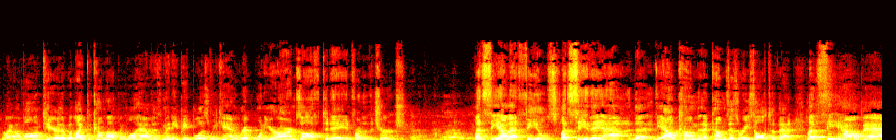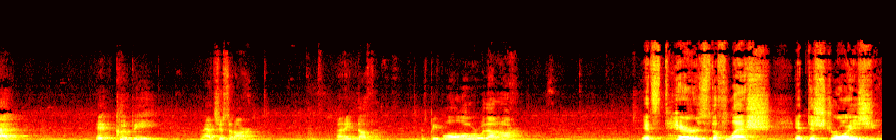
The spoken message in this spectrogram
Do I have a volunteer that would like to come up and we'll have as many people as we can rip one of your arms off today in front of the church? Let's see how that feels. Let's see the, uh, the, the outcome that comes as a result of that. Let's see how bad it could be. And that's just an arm. That ain't nothing. There's people all over without an arm. It tears the flesh, it destroys you.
